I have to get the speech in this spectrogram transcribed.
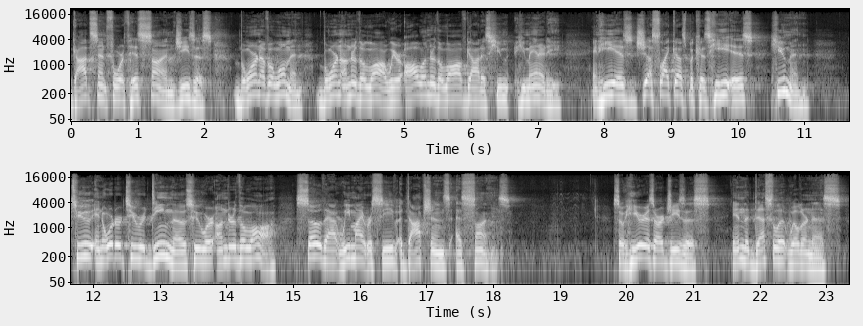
God sent forth his Son, Jesus, born of a woman, born under the law. We are all under the law of God as hum- humanity. And he is just like us because he is human to, in order to redeem those who were under the law, so that we might receive adoptions as sons. So here is our Jesus in the desolate wilderness,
